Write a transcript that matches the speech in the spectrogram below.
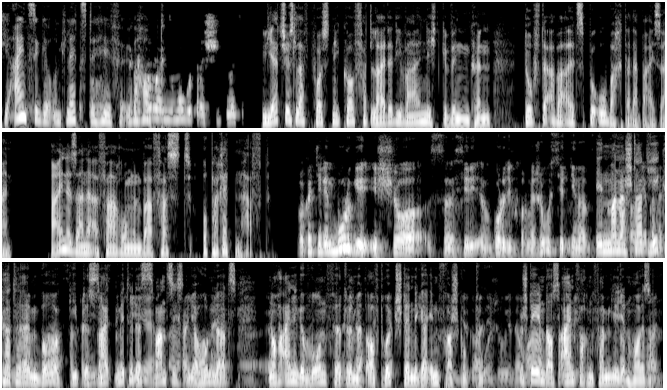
die einzige und letzte Hilfe überhaupt. Vyacheslav Postnikow hat leider die Wahlen nicht gewinnen können, durfte aber als Beobachter dabei sein. Eine seiner Erfahrungen war fast operettenhaft. In meiner Stadt Jekaterinburg gibt es seit Mitte des 20. Jahrhunderts noch einige Wohnviertel mit oft rückständiger Infrastruktur, bestehend aus einfachen Familienhäusern.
